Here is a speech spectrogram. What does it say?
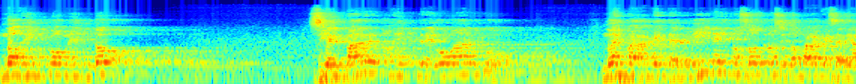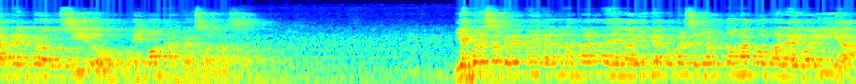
nos encomendó, si el Padre nos entregó algo, no es para que termine en nosotros, sino para que se vea reproducido en otras personas. Y es por eso que vemos en algunas partes de la Biblia como el Señor toma como alegoría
